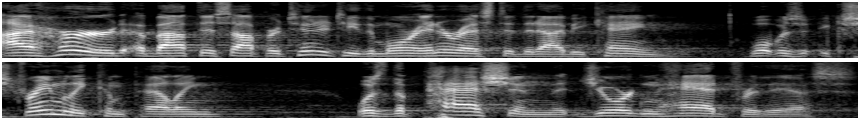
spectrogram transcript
I heard about this opportunity, the more interested that I became. What was extremely compelling was the passion that Jordan had for this.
